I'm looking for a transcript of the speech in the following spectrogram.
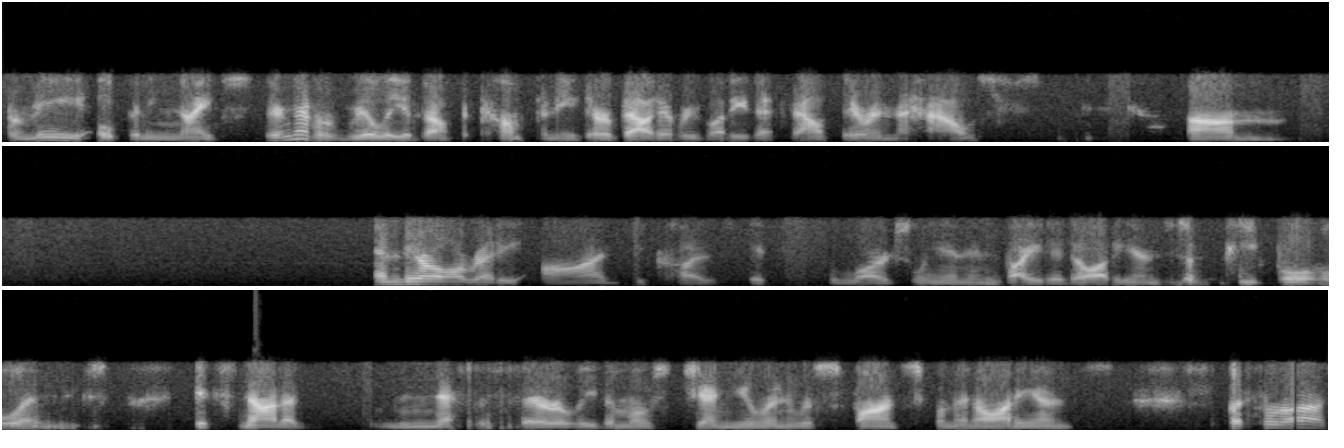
for me opening nights they're never really about the company. They're about everybody that's out there in the house. Um and they're already odd because it's largely an invited audience of people and it's not a necessarily the most genuine response from an audience. But for us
